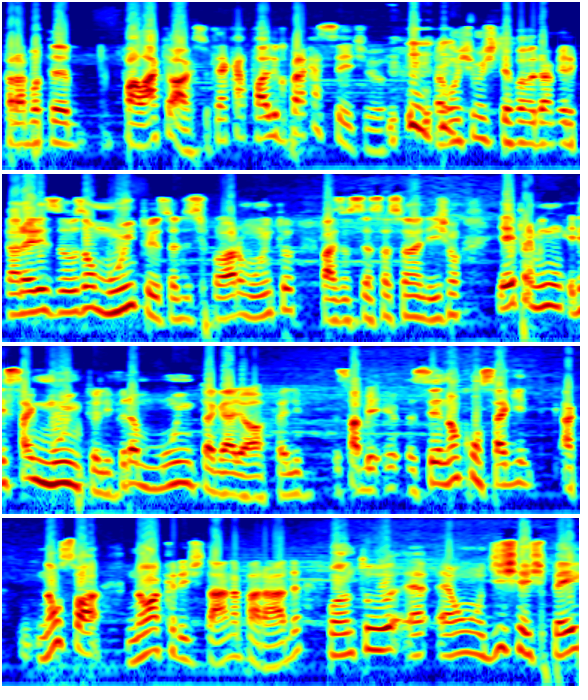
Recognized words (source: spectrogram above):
pra botar, falar que, ó, isso aqui é católico pra cacete, viu? Alguns filmes de terror americano, eles usam muito isso, eles exploram muito, fazem um sensacionalismo. E aí, pra mim, ele sai muito, ele vira muita galhofa. Ele, sabe, você não consegue não só não acreditar na parada, quanto é, é um desrespeito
